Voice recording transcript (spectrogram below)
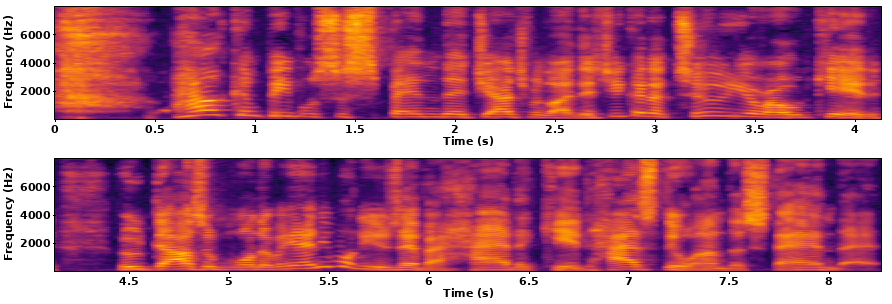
how can people suspend their judgment like this? You've got a two year old kid who doesn't want to be. Anybody who's ever had a kid has to understand that.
